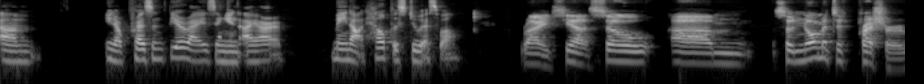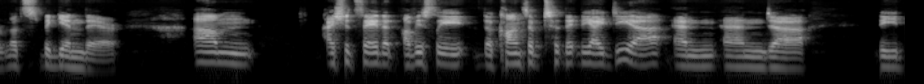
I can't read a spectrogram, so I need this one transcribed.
um, you know present theorizing in IR may not help us do as well. Right. Yeah. So um, so normative pressure. Let's begin there. Um, I should say that obviously the concept, the, the idea, and and uh, the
